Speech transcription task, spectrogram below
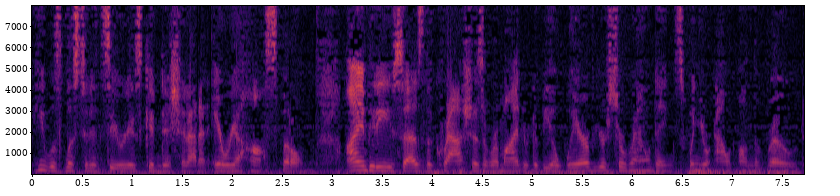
he was listed in serious condition at an area hospital. IMPD says the crash is a reminder to be aware of your surroundings when you're out on the road.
